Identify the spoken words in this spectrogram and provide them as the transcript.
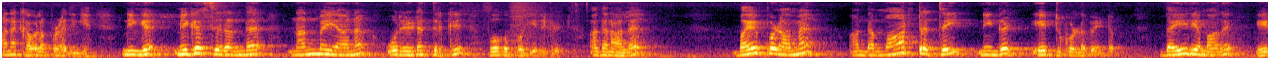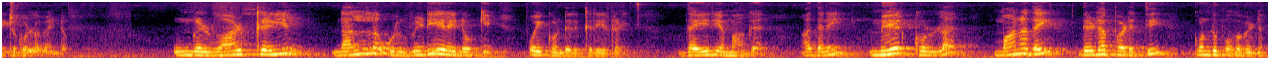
ஆனால் கவலைப்படாதீங்க. நீங்கள் மிக சிறந்த நன்மையான ஒரு இடத்திற்கு போகப் போகிறீர்கள். அதனால் பயப்படாமல் அந்த மாற்றத்தை நீங்கள் ஏற்றுக்கொள்ள வேண்டும். தைரியமாக ஏற்றுக்கொள்ள வேண்டும். உங்கள் வாழ்க்கையில் நல்ல ஒரு விடியலை நோக்கி போய்கொண்டிருக்கிறீர்கள் தைரியமாக அதனை மேற்கொள்ள மனதை திடப்படுத்தி கொண்டு போக வேண்டும்.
